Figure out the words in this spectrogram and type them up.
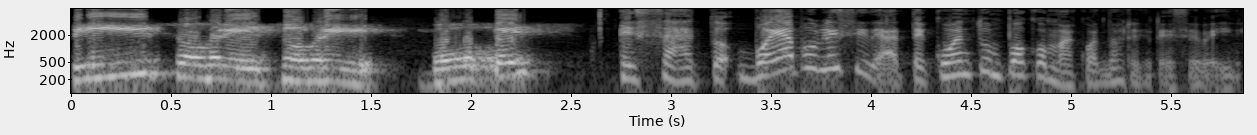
Sí, sobre, sobre botes. Exacto. Voy a publicidad, te cuento un poco más cuando regrese, baby.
